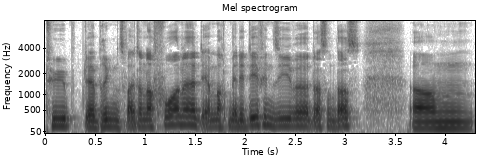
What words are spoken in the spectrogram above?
Typ, der bringt uns weiter nach vorne, der macht mehr die Defensive, das und das. Ähm,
